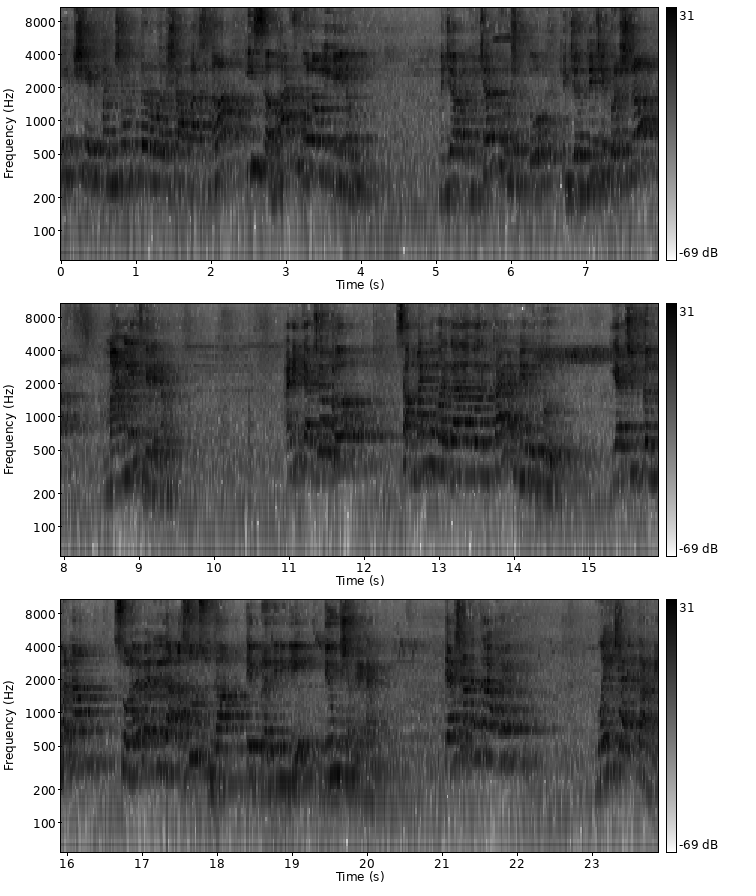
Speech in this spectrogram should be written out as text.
एकशे पंच्याहत्तर वर्षापासनं ही सभाच बोलावली गेली नव्हती. म्हणजे आपण विचार करू शकतो की जनतेचे प्रश्न मांडलेच गेले नाही आणि त्याच्यामुळं वर्गावर काय अन्याय होतो? याची कल्पना सोळाव्या लुईला असून सुद्धा ते प्रतिनिधी देऊ शकले नाही. त्याच्यानंतर आहे वैचारिक कारणे.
